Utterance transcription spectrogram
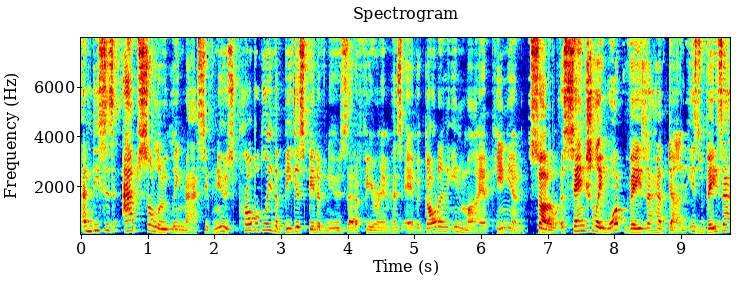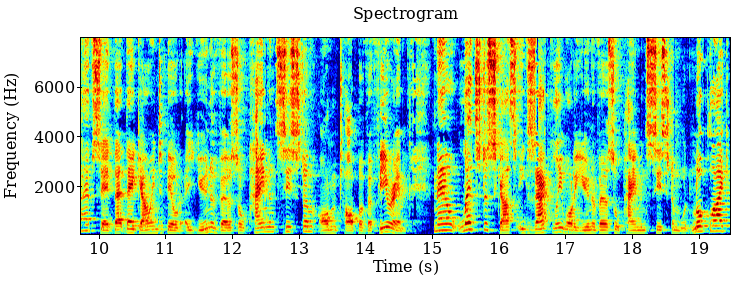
And this is absolutely massive news, probably the biggest bit of news that Ethereum has ever gotten in my opinion. So essentially what Visa have done is Visa have said that they're going to build a universal payment system on top of Ethereum. Now, let's discuss exactly what a universal payment system would look like,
